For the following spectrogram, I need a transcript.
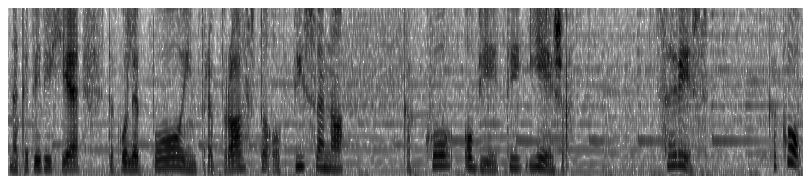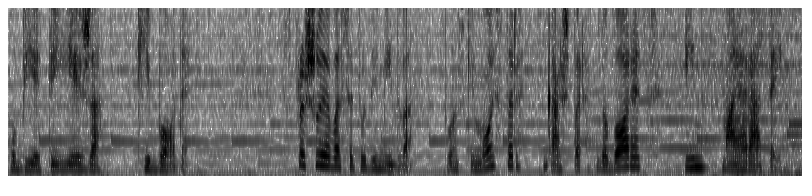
na katerih je tako lepo in preprosto opisano, kako objeti ježa. Saj res, kako objeti ježa, ki bode. Sprašujeva se tudi midva, tonski mojster Gašpr Loborec in Maja Ratej.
